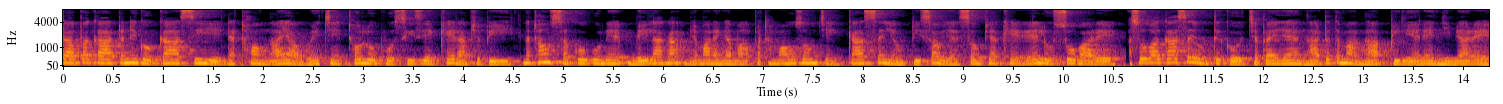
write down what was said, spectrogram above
တာဘက်ကတနစ်ကိုကားစီးရေ2500ဝန်းကျင်ထုတ်လုပ်ဖို့စီစဉ်ခဲ့တာဖြစ်ပြီး2019ခုနှစ်မေလကမြန်မာနိုင်ငံမှာပထမဆုံးချိန်ကားစက်ရုံတိစောက်ရန်ဆုံးဖြတ်ခဲ့တယ်လို့ဆိုပါတယ်။အဆိုပါကားစက်ရုံတစ်ကိုဂျပန်ယန်9.5ဘီလီယံနဲ့ညီမျှတဲ့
